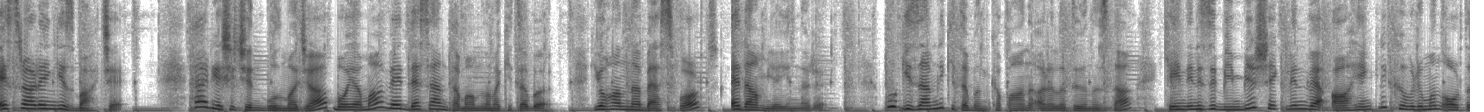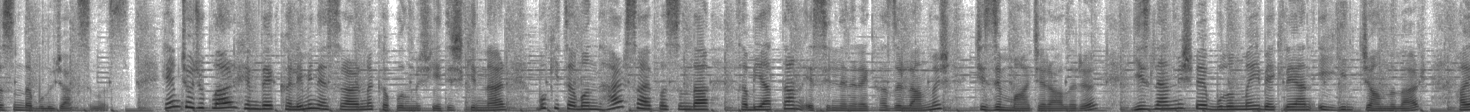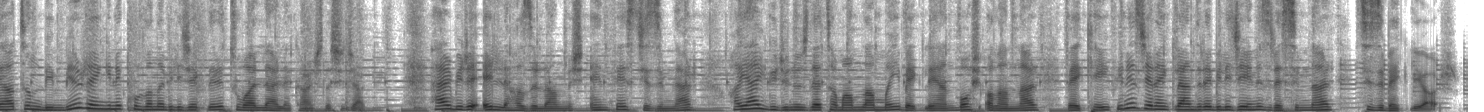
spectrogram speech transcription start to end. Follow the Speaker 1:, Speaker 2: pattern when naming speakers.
Speaker 1: Esrarengiz Bahçe Her yaş için bulmaca, boyama ve desen tamamlama kitabı. Johanna Basford, Edam Yayınları. Bu gizemli kitabın kapağını araladığınızda kendinizi binbir şeklin ve ahenkli kıvrımın ortasında bulacaksınız. Hem çocuklar hem de kalemin esrarına kapılmış yetişkinler bu kitabın her sayfasında tabiattan esinlenerek hazırlanmış çizim maceraları, gizlenmiş ve bulunmayı bekleyen ilginç canlılar, hayatın binbir rengini kullanabilecekleri tuvallerle karşılaşacak. Her biri elle hazırlanmış enfes çizimler, hayal gücünüzle tamamlanmayı bekleyen boş alanlar ve keyfinizce renklendirebileceğiniz resimler sizi bekliyor.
